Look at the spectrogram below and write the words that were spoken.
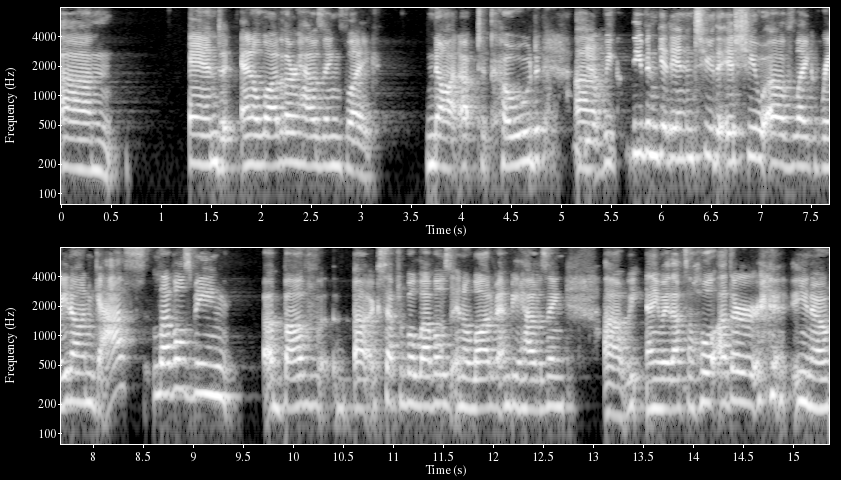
um, and and a lot of their housing's like not up to code. Uh, Yeah. We could even get into the issue of like radon gas levels being above uh, acceptable levels in a lot of NB housing. Uh, we anyway, that's a whole other you know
